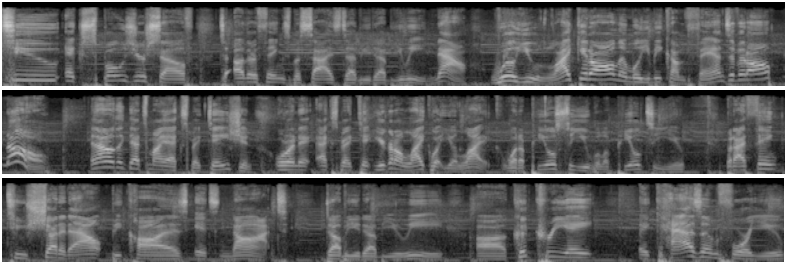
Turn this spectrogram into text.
to expose yourself to other things besides WWE. Now, will you like it all and will you become fans of it all? No. And I don't think that's my expectation or an expectation. You're going to like what you like. What appeals to you will appeal to you. But I think to shut it out because it's not WWE uh, could create a chasm for you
